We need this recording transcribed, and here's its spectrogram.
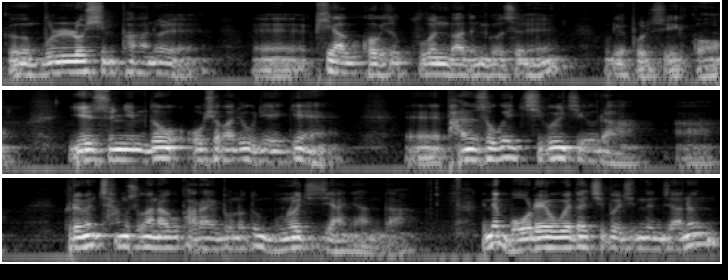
그 물로 심판을 에, 피하고 거기서 구원받은 것을 우리가 볼 수 있고 예수님도 오셔가지고 우리에게 반석의 집을 지으라. 아, 그러면 창수가 나고 바람이 불어도 무너지지 아니한다. 근데 모래 위에다 집을 짓는 자는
